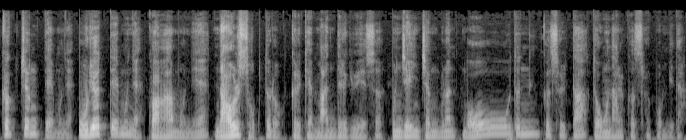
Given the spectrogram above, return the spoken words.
걱정 때문에 우려 때문에 광화문에 나올 수 없도록 그렇게 만들기 위해서 문재인 정부는 모든 것을 다 동원할 것으로 봅니다.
